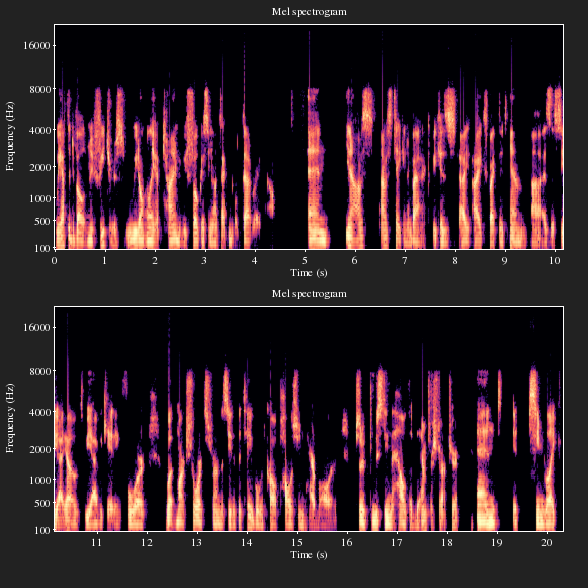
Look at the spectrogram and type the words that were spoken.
We have to develop new features. We don't really have time to be focusing on technical debt right now." And you know, I was I was taken aback because I, I expected him uh, as the CIO to be advocating for what Mark Schwartz from the seat at the table would call polishing the hairball or sort of boosting the health of the infrastructure, and it seemed like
